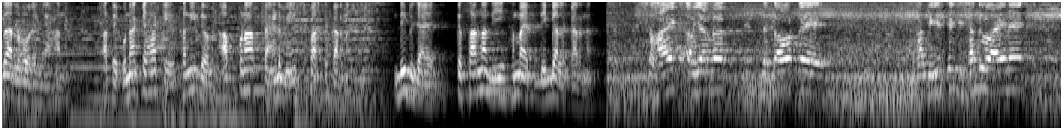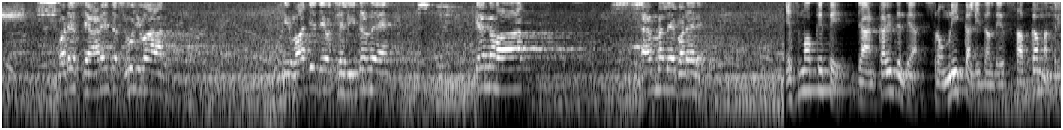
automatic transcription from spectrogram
ਵਾਇਰਲ ਹੋ ਰਹੀਆਂ ਹਨ ਅਤੇ ਉਹਨਾਂ ਕਿਹਾ ਕਿ ਸਨੀ ਦਿਓਲ ਆਪਣਾ ਸਟੈਂਡ ਵੀ ਸਪਸ਼ਟ ਕਰਨ, ਦੀ ਬਜਾਏ ਕਿਸਾਨਾਂ ਦੀ ਹਮਾਇਤ ਦੀ ਗੱਲ ਕਰਨ। ਸਹਾਇਕ ਅਬਜ਼ਰਵਰ ਦੇ ਤੌਰ ਤੇ ਹਮੀਰ ਸਿੰਘ ਜੀ ਸੰਧੂ ਆਏ ਨੇ। ਬੜੇ ਸਿਆਣੇ ਤੇ ਸੂਝਵਾਨ ਇਹ ਵਾਜੇ ਦੇ ਉੱਥੇ ਲੀਡਰ ਨੇ। ਤਿੰਨ ਵਾਰ ਐਮਐਲਏ ਬਣੇ ਨੇ। ਇਸ ਮੌਕੇ ਤੇ ਜਾਣਕਾਰੀ ਦਿੰਦਿਆਂ ਸ਼੍ਰੋਮਣੀ ਅਕਾਲੀ ਦਲ ਦੇ ਸਾਬਕਾ ਮੰਤਰੀ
